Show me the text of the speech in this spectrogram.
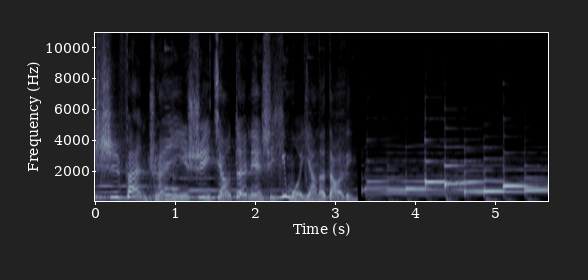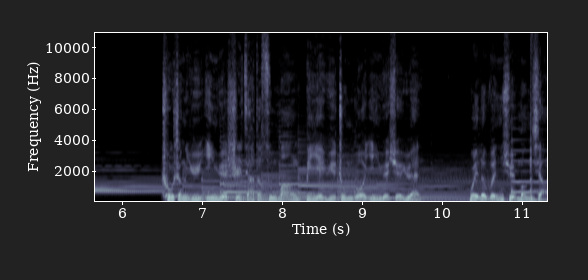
吃饭、穿衣、睡觉、锻炼是一模一样的道理。出生于音乐世家的苏芒，毕业于中国音乐学院。为了文学梦想，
